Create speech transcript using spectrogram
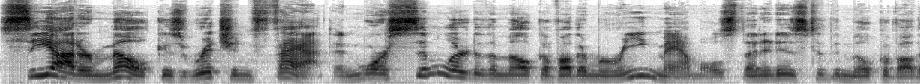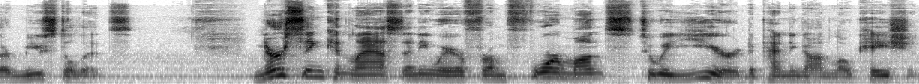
Sea otter milk is rich in fat and more similar to the milk of other marine mammals than it is to the milk of other mustelids. Nursing can last anywhere from four months to a year, depending on location.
